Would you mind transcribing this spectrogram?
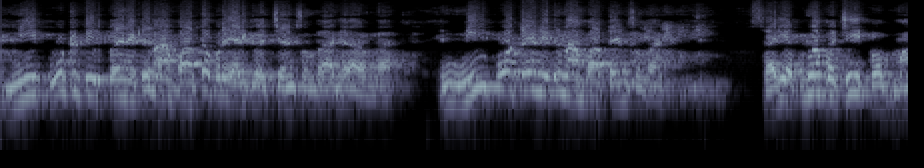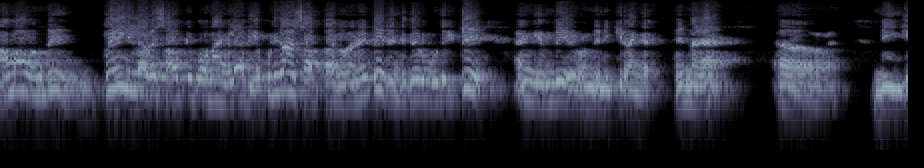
நீ போட்டுட்டு இருப்பேன்னுட்டு நான் பார்த்து அப்புறம் இறக்கி வச்சேன்னு சொல்றாங்க அவங்க. நீ போட்டேன்னுட்டு நான் பார்த்தேன்னு சொல்றாங்க. சரி அப்படின்னா போச்சு. இப்போ மாமா வந்து உப்பே இல்லாத சாப்பிட்டு போனாங்களே அது எப்படிதான் சாப்பிட்டாங்களான்ட்டு ரெண்டு பேரும் உதிரிட்டு அங்கிருந்து வந்து நிக்கிறாங்க. என்ன? நீங்க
